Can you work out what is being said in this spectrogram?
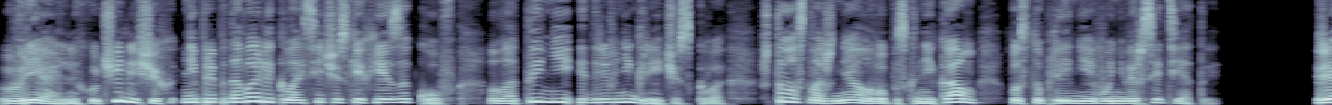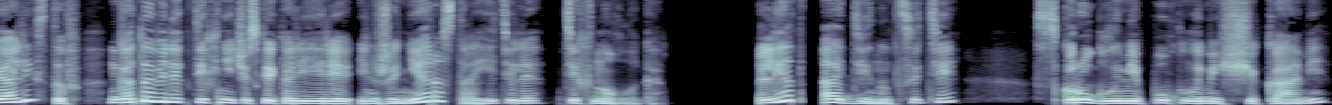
в реальных училищах не преподавали классических языков, латыни и древнегреческого, что осложняло выпускникам поступление в университеты. Реалистов готовили к технической карьере инженера, строителя, технолога. Лет 11, с круглыми пухлыми щеками,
